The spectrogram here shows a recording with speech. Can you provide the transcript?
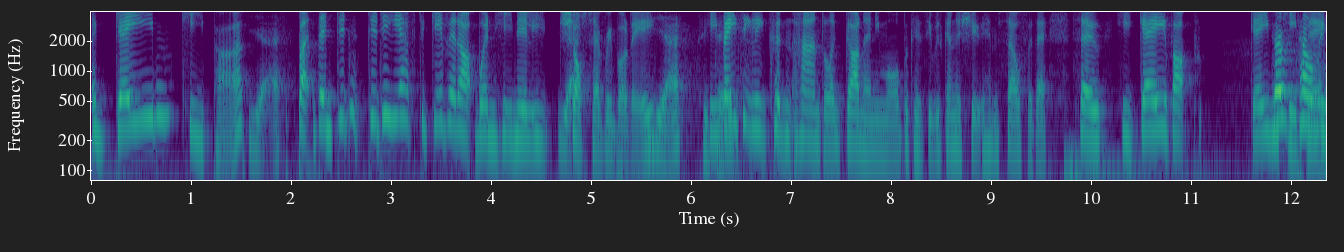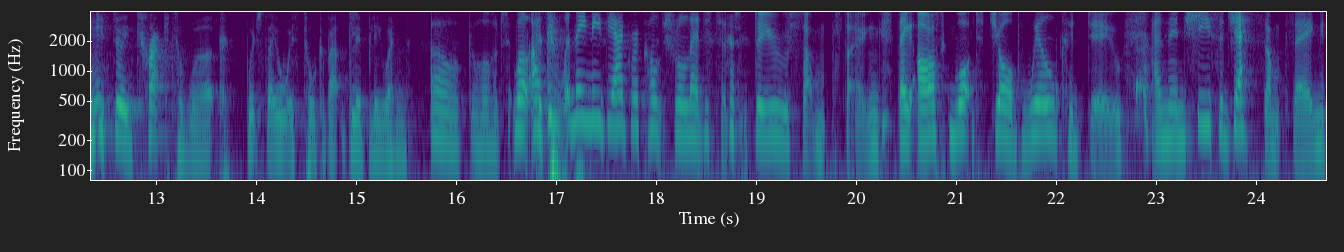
a gamekeeper. Yes. But then didn't did he have to give it up when he nearly Yes. shot everybody? Yes, he he basically couldn't handle a gun anymore because he was going to shoot himself with it. So he gave up gamekeeping. Don't tell me he's doing tractor work, which they always talk about glibly when Oh God! Well, I think when they need the agricultural editor to do something, they ask what job Will could do, and then she suggests something,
